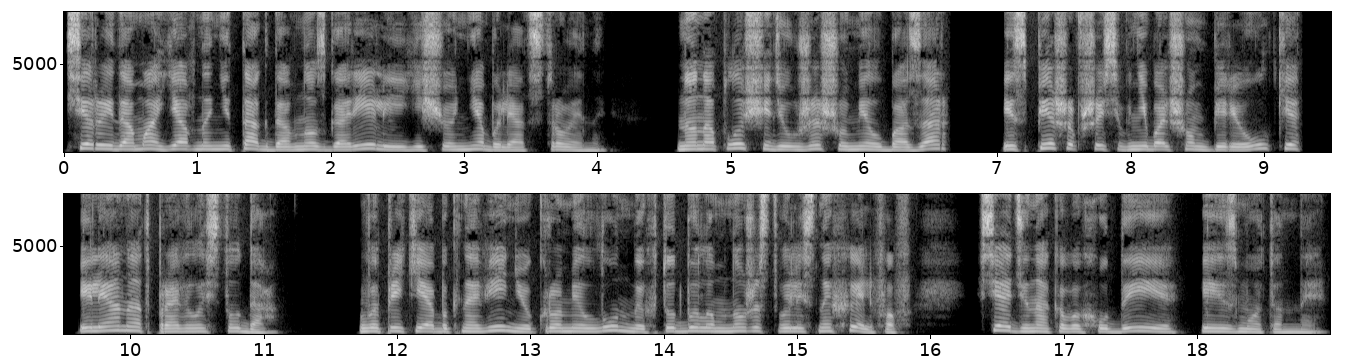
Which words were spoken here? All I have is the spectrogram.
Серые дома явно не так давно сгорели и еще не были отстроены. Но на площади уже шумел базар, и, спешившись в небольшом переулке, Ильяна отправилась туда. Вопреки обыкновению, кроме лунных, тут было множество лесных эльфов, все одинаково худые и измотанные.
